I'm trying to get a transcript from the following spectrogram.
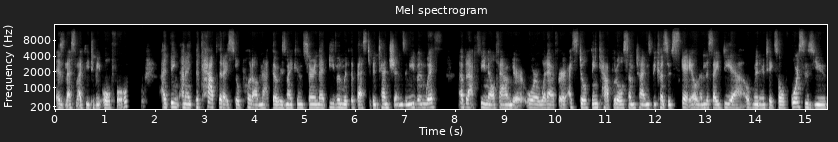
is less likely to be awful. I think, and I, the cap that I still put on that though is my concern that even with the best of intentions and even with a black female founder or whatever, I still think capital sometimes because of scale and this idea of winner takes all forces you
